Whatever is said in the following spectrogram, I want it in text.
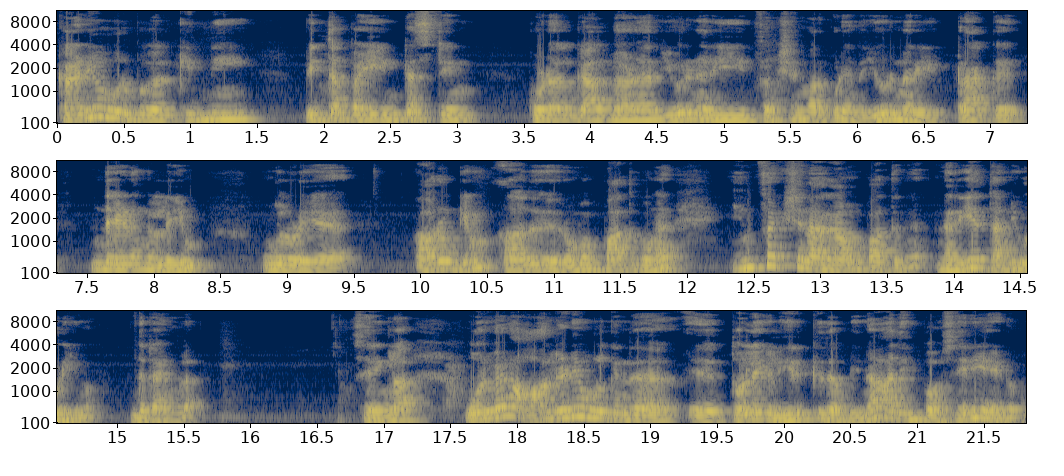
கழிவு உறுப்புகள் கிட்னி பித்தப்பை இன்டெஸ்டின் குடல் கால் யூரினரி இன்ஃபெக்ஷன் வரக்கூடிய அந்த யூரினரி ட்ராக்கு இந்த இடங்கள்லையும் உங்களுடைய ஆரோக்கியம் அதாவது ரொம்ப பார்த்துக்கோங்க. இன்ஃபெக்ஷன் ஆகாமல் பார்த்துங்க. நிறைய தண்ணி குடிக்கணும் இந்த டைமில் சரிங்களா? ஒருவேளை ஆல்ரெடி உங்களுக்கு இந்த தொல்லைகள் இருக்குது அப்படின்னா அது இப்போ சரியாயிடும்.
